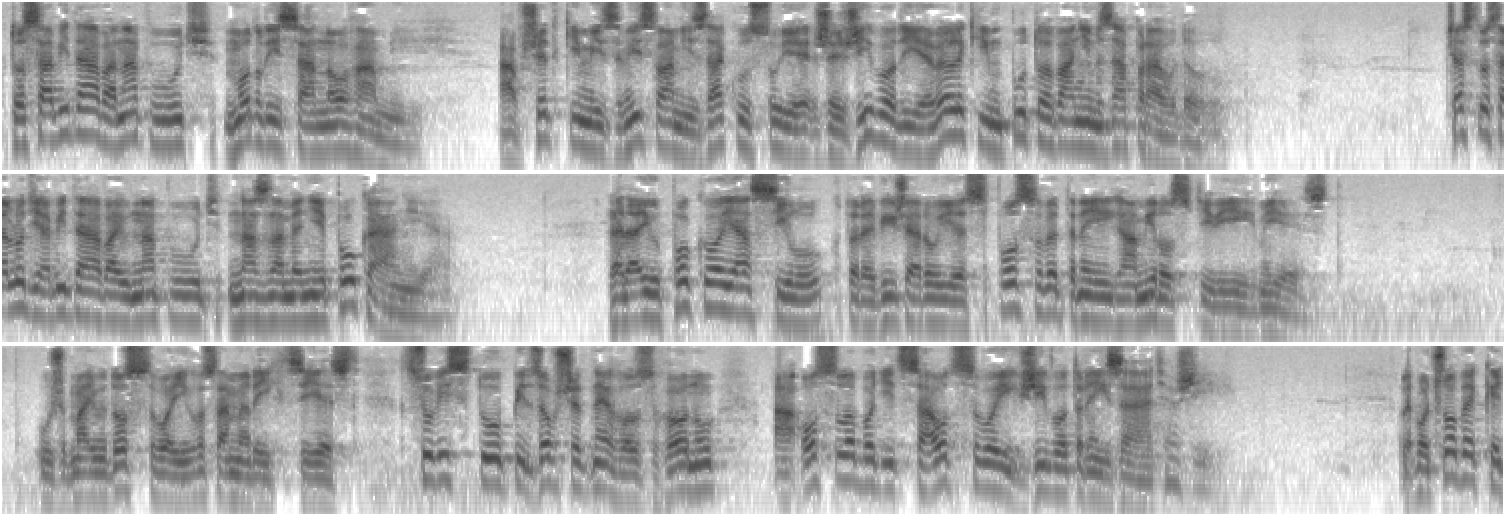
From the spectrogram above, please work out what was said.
Kto sa vydáva na púť, modlí sa nohami a všetkými zmyslami zakusuje, že život je veľkým putovaním za pravdou. Často sa ľudia vydávajú na púť na znamenie pokánia. Hľadajú pokoj a silu, ktoré vyžaruje z posvetných a milostivých miest. Už majú do svojich osamelých ciest. Chcú vystúpiť zo všetného zhonu a oslobodiť sa od svojich životných záťaží. Lebo človek, keď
